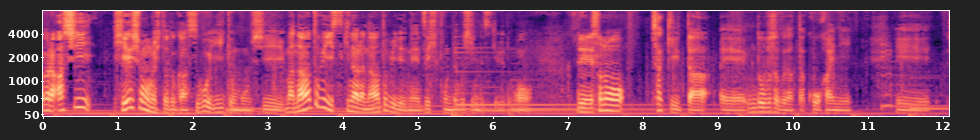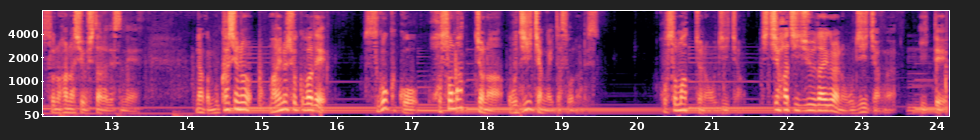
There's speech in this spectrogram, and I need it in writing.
だから足、冷え性の人とかすごいいいと思うし、まあ縄跳び好きなら縄跳びでね、ぜひ飛んでほしいんですけれども、で、その、さっき言った、えー、運動不足だった後輩に、えー、その話をしたらですね、なんか昔の前の職場ですごくこう、細マッチョなおじいちゃんがいたそうなんです。細マッチョなおじいちゃん。7、80代ぐらいのおじいちゃんがいて、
